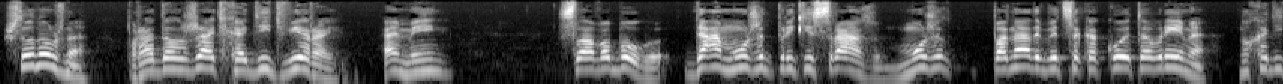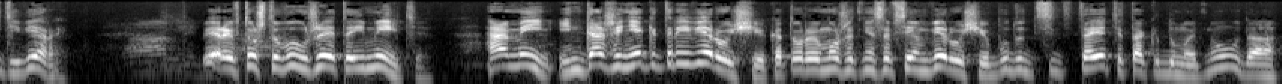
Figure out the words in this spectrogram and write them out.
Что нужно? Продолжать ходить верой. Аминь. Слава Богу. Да, может прийти сразу, может понадобиться какое-то время, но ходите верой. Верой в то, что вы уже это имеете. Аминь. И даже некоторые верующие, которые, может, не совсем верующие, будут стоять и так и думать, ну да.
